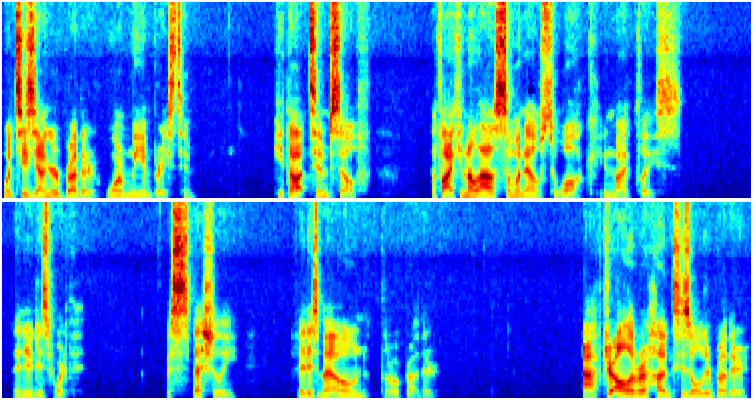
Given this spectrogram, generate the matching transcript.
once his younger brother warmly embraced him. He thought to himself, if I can allow someone else to walk in my place, then it is worth it, especially if it is my own little brother. After Oliver hugs his older brother,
